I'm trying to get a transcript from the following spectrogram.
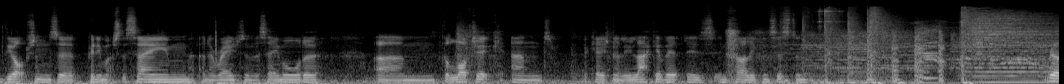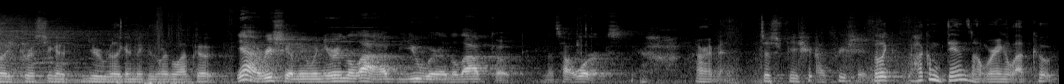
the options are pretty much the same and arranged in the same order. Um, the logic and occasionally lack of it is entirely consistent. Really, Chris, you're gonna, you're really gonna make me wear the lab coat? Yeah, Rishi, I mean, when you're in the lab, you wear the lab coat. That's how it works. All right, man. Just for you. I appreciate it. But like, how come Dan's not wearing a lab coat?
